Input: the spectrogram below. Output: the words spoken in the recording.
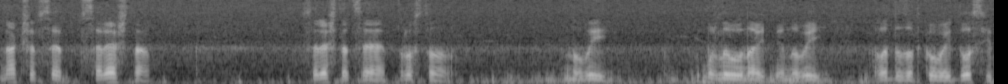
Інакше все, все решта, все решта це просто новий, можливо навіть не новий, але додатковий досвід,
